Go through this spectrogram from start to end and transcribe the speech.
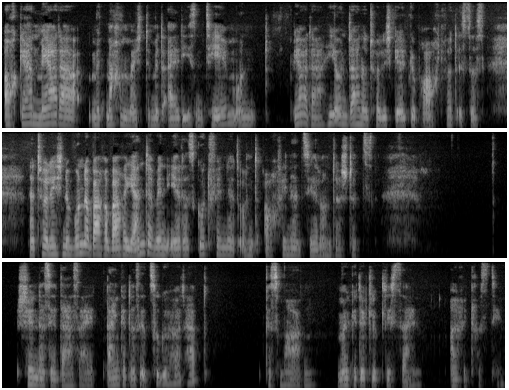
auch gern mehr damit machen möchte mit all diesen Themen. Und ja, da hier und da natürlich Geld gebraucht wird, ist das natürlich eine wunderbare Variante, wenn ihr das gut findet und auch finanziell unterstützt. Schön, dass ihr da seid. Danke, dass ihr zugehört habt. Bis morgen. Möget ihr glücklich sein. Eure Christine.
